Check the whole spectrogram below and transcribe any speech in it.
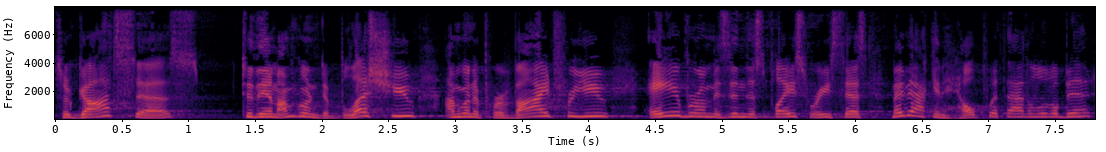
So God says to them, I'm going to bless you, I'm going to provide for you. Abram is in this place where he says, Maybe I can help with that a little bit.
